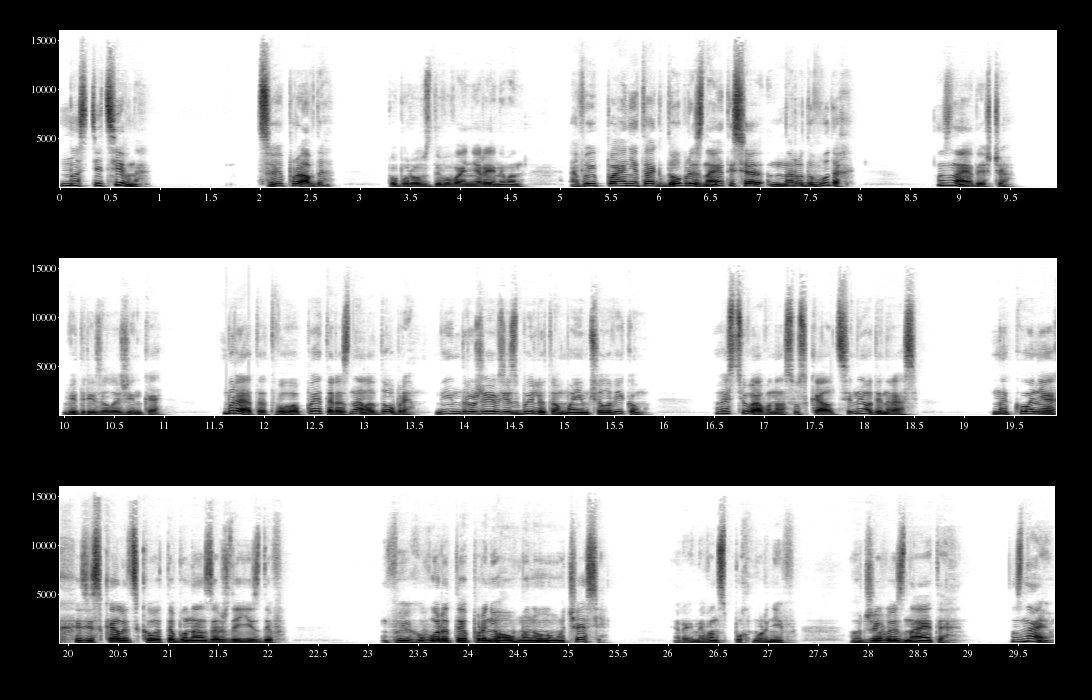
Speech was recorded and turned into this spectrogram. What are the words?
Ностіцівна. Це правда, поборов здивування Рейневан. А ви, пані, так добре знаєтеся на родоводах? Знаю дещо, відрізала жінка. Брата твого Петера знала добре. Він дружив зі Збилютом, моїм чоловіком. Гостював у нас у скалці не один раз. На конях зі скалицького табуна завжди їздив. Ви говорите про нього в минулому часі? Рейневан спохмурнів. Отже, ви знаєте. Знаю.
